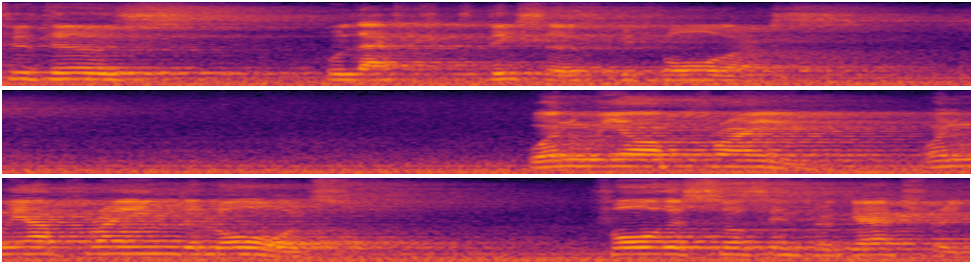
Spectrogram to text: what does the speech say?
to those who left this earth before us. When we are praying, when we are praying the Lord for the souls in purgatory,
